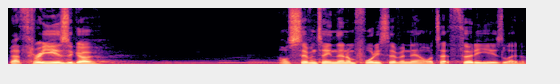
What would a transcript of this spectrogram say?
about three years ago, I was 17 then, I'm 47 now. What's that, 30 years later?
